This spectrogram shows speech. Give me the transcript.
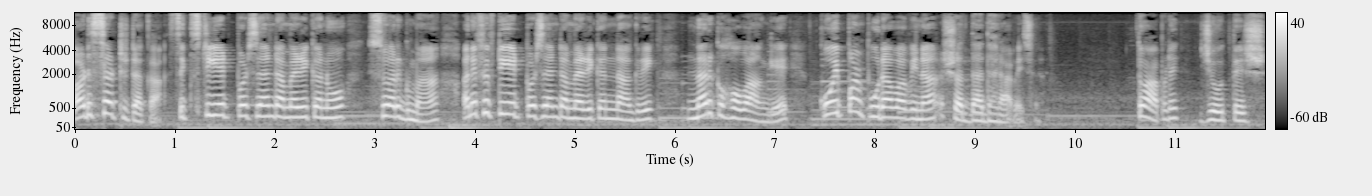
અડસઠ ટકા સિક્સટી એટ પર્સન્ટ અમેરિકનો સ્વર્ગમાં અને ફિફ્ટી એટ પર્સન્ટ અમેરિકન નાગરિક નર્ક હોવા અંગે કોઈ પણ પુરાવા વિના શ્રદ્ધા ધરાવે છે. તો આપણે જ્યોતિષ,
